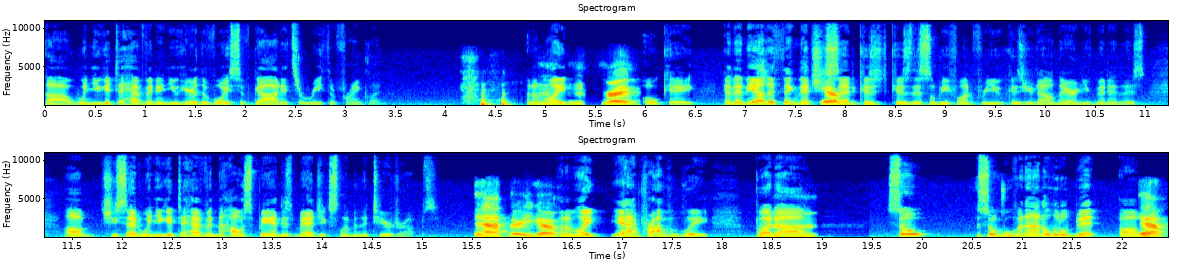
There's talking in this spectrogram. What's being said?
uh, when you get to heaven and you hear the voice of God, it's Aretha Franklin. and I'm like, Right. okay. And then the other thing that she Yeah. said, because this will be fun for you, because you're down there and you've been in this. Um, she said, when you get to heaven, the house band is Magic Slim and the Teardrops. Yeah, there you go. And I'm like, yeah, probably. But uh, Mhm. so so moving on a little bit. Um, Yeah.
